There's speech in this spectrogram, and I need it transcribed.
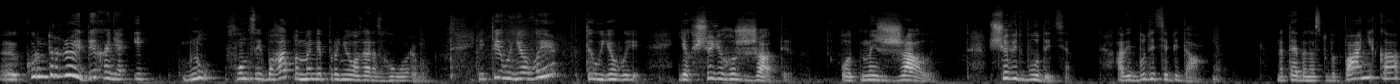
е, контролює дихання і ну, функцій багато, ми не про нього зараз говоримо. І ти уяви, ти уяви, якщо його зжати, от ми зжали, що відбудеться? А відбудеться біда. На тебе наступить паніка,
